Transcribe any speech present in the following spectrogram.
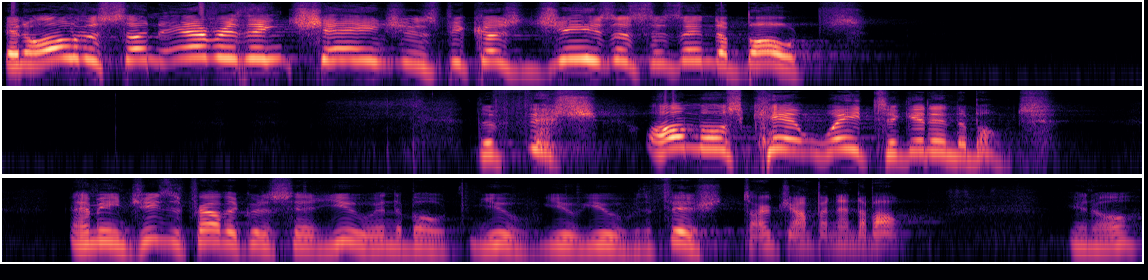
And all of a sudden, everything changes because Jesus is in the boat. The fish almost can't wait to get in the boat. I mean, Jesus probably could have said, You in the boat, you, you, you, the fish, start jumping in the boat. You know?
